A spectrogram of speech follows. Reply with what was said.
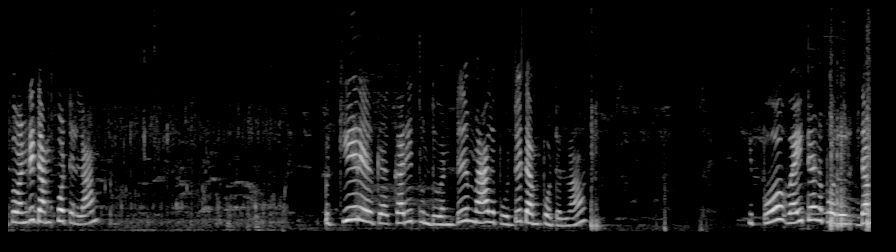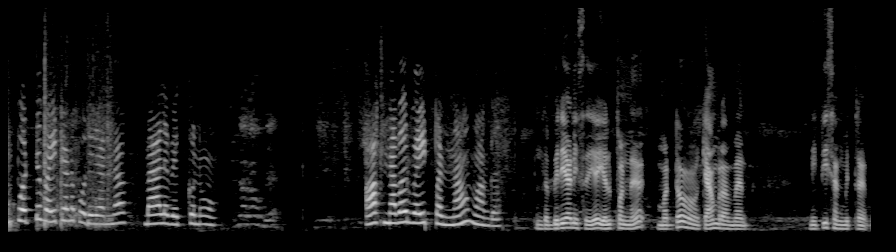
இப்போ வந்து டம்ப் போட்டுடலாம் இப்போ கீரை இருக்க கறி துண்டு வந்து மேலே போட்டு டம் போட்டுடலாம். இப்போது வெயிட்டான பொருள் டம் போட்டு வெயிட்டான பொருள் என்ன மேலே வைக்கணும். ஆஃப் அன் ஹவர் வெயிட் பண்ணலாம் வாங்க. இந்த பிரியாணி செய்ய ஹெல்ப் பண்ண மட்டும் கேமராமேன் நிதிஷ் அண்ட் மித்ரன்.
